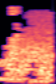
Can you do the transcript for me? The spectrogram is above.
you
